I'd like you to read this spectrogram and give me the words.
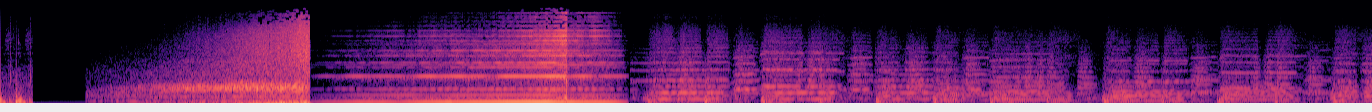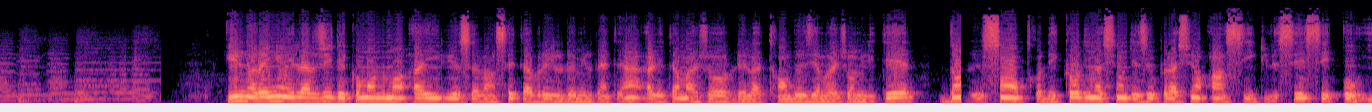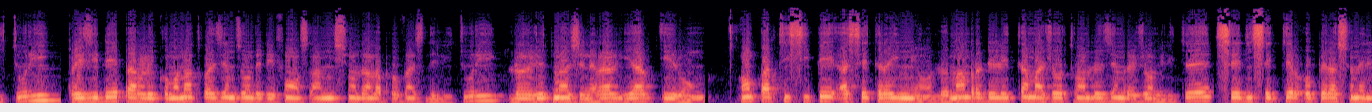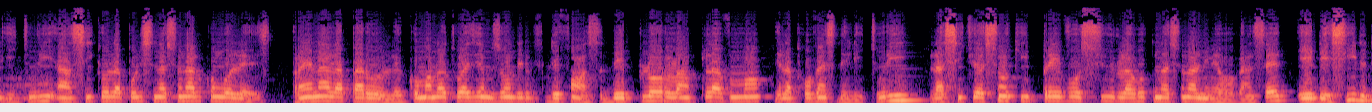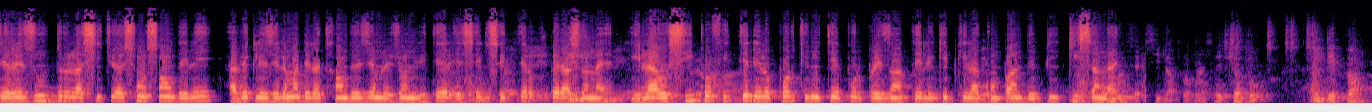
Une réunion élargie des commandements a eu lieu ce 27 avril 2021 à l'état-major de la 32e région militaire dans le centre de coordination des opérations en cycle CCO Ituri, présidé par le commandant 3e zone de défense en mission dans la province de l'Ituri, le lieutenant-général Yav Irung. Ont participé à cette réunion le membre de l'état-major 32e région militaire, c'est du secteur opérationnel Ituri, ainsi que la police nationale congolaise. Prenant la parole, le commandant 3e zone de défense déplore l'enclavement de la province de l'Ituri, la situation qui prévaut sur la route nationale numéro 27 et décide de résoudre la situation sans délai avec les éléments de la 32e région militaire et ceux du secteur opérationnel. Il a aussi profité de l'opportunité pour présenter l'équipe qui l'accompagne depuis Kisangani. la province de qui dépend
